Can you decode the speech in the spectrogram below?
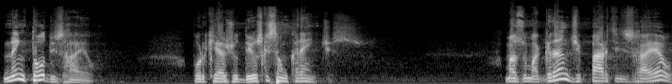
Nem todo Israel, porque há judeus que são crentes, mas uma grande parte de Israel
